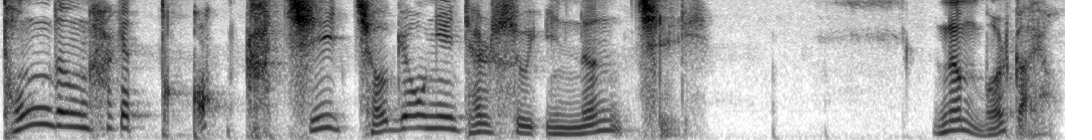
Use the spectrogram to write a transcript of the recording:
동등하게 똑같이 적용이 될 수 있는 진리는 뭘까요?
